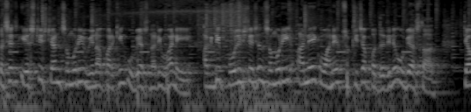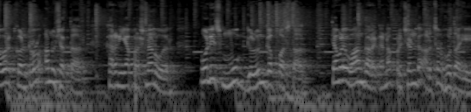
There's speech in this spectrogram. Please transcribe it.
तसेच एस टी स्टँडसमोरही विना पार्किंग उभी असणारी वाहने अगदी पोलीस स्टेशनसमोरही अनेक वाहने चुकीच्या पद्धतीने उभी असतात. त्यावर कंट्रोल आणू शकतात. कारण या प्रश्नांवर पोलीस मूग गिळून गप्प असतात. त्यामुळे वाहनधारकांना प्रचंड अडचण होत आहे.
